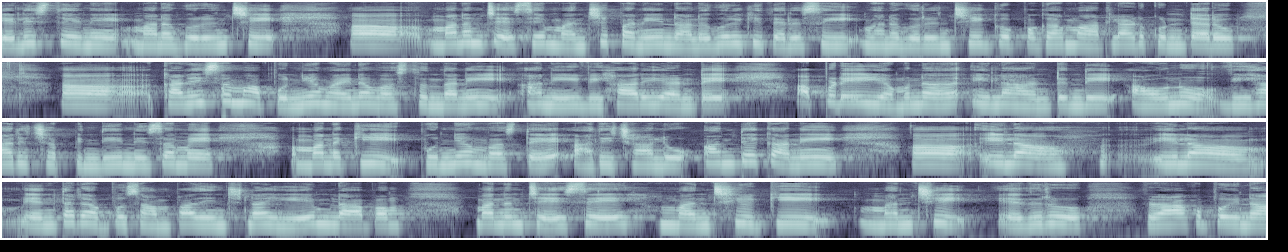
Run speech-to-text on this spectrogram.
గెలిస్తేనే మన గురించి మనం చేసే మంచి పని నలుగురికి తెలిసి మన గురించి గొప్పగా మాట్లాడుకుంటారు. కనీసం ఆ పుణ్యమైన వస్తుందని అని విహారి అంటే అప్పుడే యమున ఇలా అంటుంది అవును విహారి చెప్పింది నిజమే. మనకి పుణ్యం వస్తే అది చాలు. అంతేకాని ఇలా ఇలా ఎంత డబ్బు సంపాదించినా ఏం లాభం? మనం చేసే మంచికి మంచి ఎదురు రాకపోయినా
